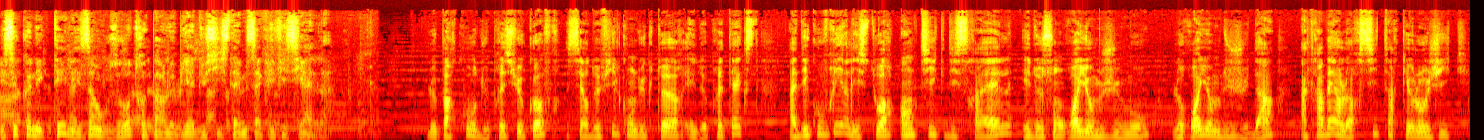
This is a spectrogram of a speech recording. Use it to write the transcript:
et se connecter les uns aux autres par le biais du système sacrificiel. Le parcours du précieux coffre sert de fil conducteur et de prétexte à découvrir l'histoire antique d'Israël et de son royaume jumeau, le royaume du Juda, à travers leurs sites archéologiques.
